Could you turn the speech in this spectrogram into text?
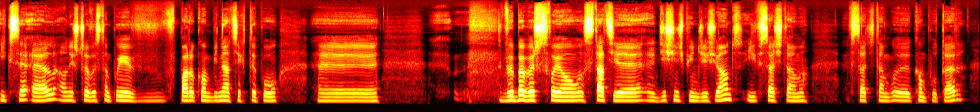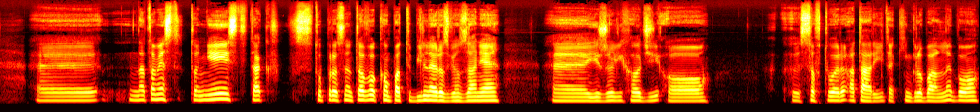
XL. On jeszcze występuje w, w paru kombinacjach typu e, wybebesz swoją stację 1050 i wstać tam, wstać tam e, komputer. E, natomiast to nie jest tak stuprocentowo kompatybilne rozwiązanie, e, jeżeli chodzi o software Atari, taki globalny, bo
